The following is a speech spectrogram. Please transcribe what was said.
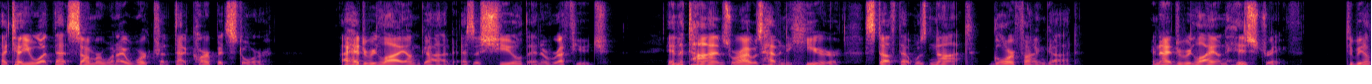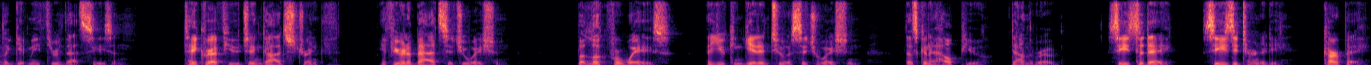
I tell you what, that summer when I worked at that carpet store, I had to rely on God as a shield and a refuge in the times where I was having to hear stuff that was not glorifying God. And I had to rely on His strength to be able to get me through that season. Take refuge in God's strength if you're in a bad situation, but look for ways that you can get into a situation that's going to help you down the road. Seize today, seize eternity. Carpe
